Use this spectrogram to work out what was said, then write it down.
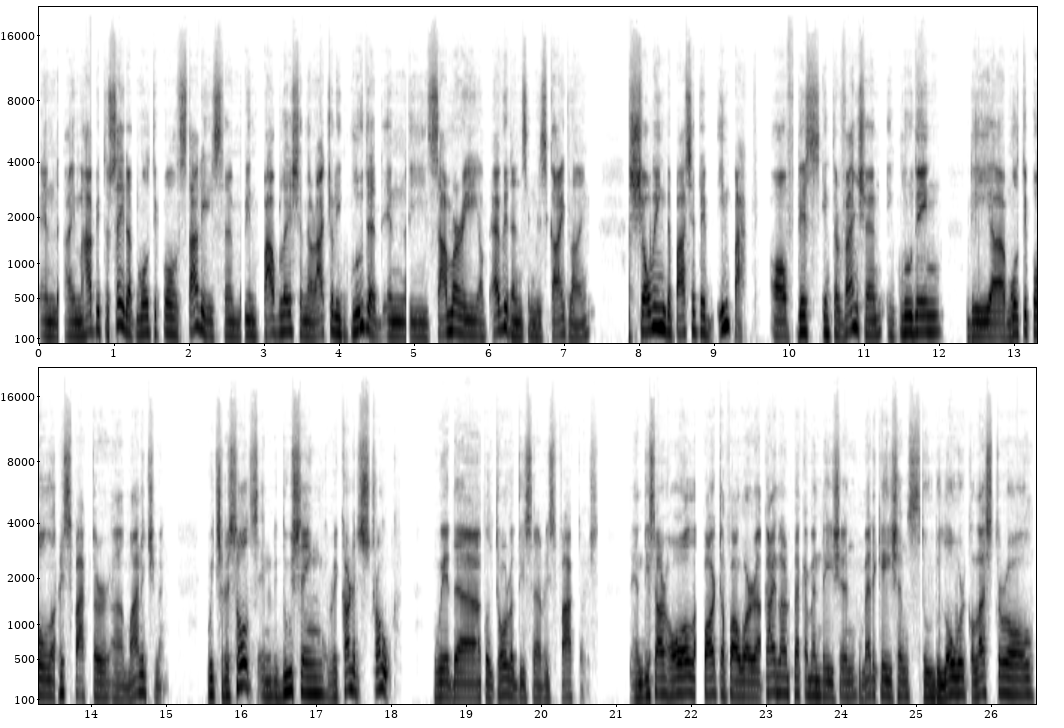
And I'm happy to say that multiple studies have been published and are actually included in the summary of evidence in this guideline, showing the positive impact of this intervention, including the uh, multiple risk factor uh, management, which results in reducing recurrent stroke with uh, control of these uh, risk factors. And these are all part of our uh, guideline recommendation medications to lower cholesterol,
